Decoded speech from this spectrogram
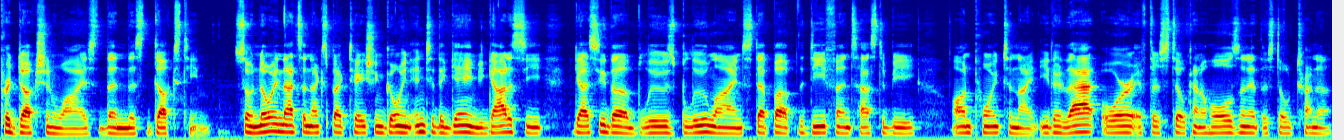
production wise than this Ducks team. So knowing that's an expectation going into the game, you got to see you got to see the Blues blue line step up. The defense has to be on point tonight. Either that or if there's still kind of holes in it, they're still trying to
